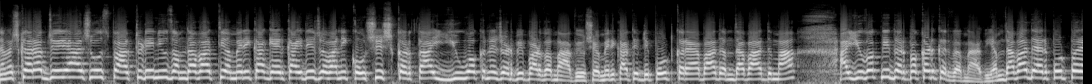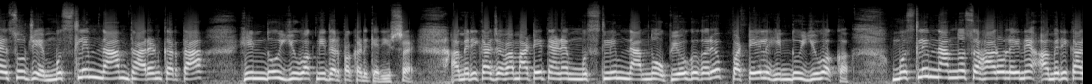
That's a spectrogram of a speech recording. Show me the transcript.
નમસ્કાર, આપ જોઈ રહ્યા છો સ્પાર્ક ટુડે ન્યૂઝ અમદાવાદથી અમેરિકા ગેરકાયદે જવાની કોશિશ કરતા યુવકને ઝડપી પાડવામાં આવ્યો છે. અમેરિકાથી ડિપોર્ટ કરાયા બાદ અમદાવાદમાં આ યુવકની ધરપકડ કરવામાં આવી. અમદાવાદ એરપોર્ટ પર એસઓજીએ મુસ્લિમ નામ ધારણ કરતા હિન્દુ યુવકની ધરપકડ કરી છે. અમેરિકા જવા માટે તેણે મુસ્લિમ નામનો ઉપયોગ કર્યો. પટેલ હિન્દુ યુવક મુસ્લિમ નામનો સહારો લઈને અમેરિકા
